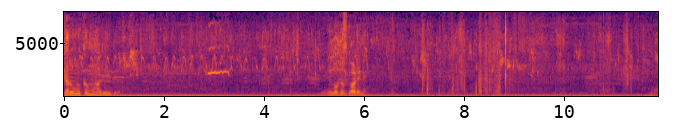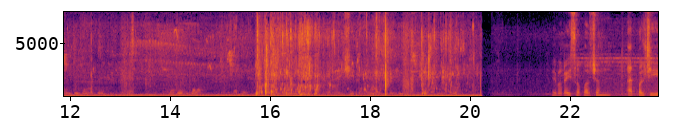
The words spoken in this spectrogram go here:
करोड़ों का माल है इधर। ये लोटस गार्डन है। हे बघा ही सफरचंद ॲपलची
